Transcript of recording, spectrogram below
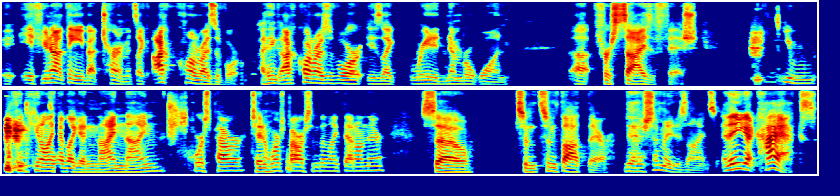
If you're not thinking about tournaments, like Occoquan Reservoir, I think Occoquan Reservoir is like rated number one uh, for size of fish. You I think you can only have like a nine nine horsepower, ten horsepower, something like that on there. So some some thought there. Yeah, there's so many designs, and then you got kayaks.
